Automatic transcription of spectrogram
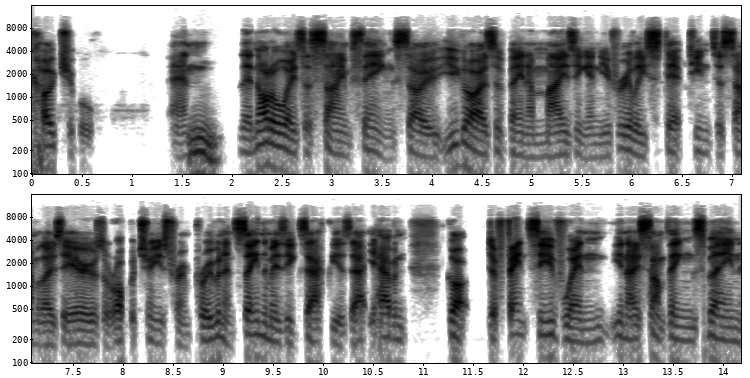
coachable? And Mm. They're not always the same thing. So you guys have been amazing, and you've really stepped into some of those areas or opportunities for improvement and seen them as exactly as that. You haven't got defensive when you know something's been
